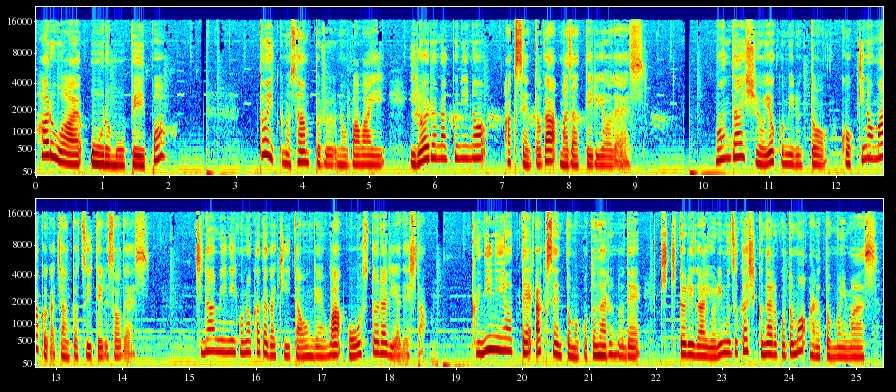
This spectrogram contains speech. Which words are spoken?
How do I order more paper? TOEIC のサンプルの場合いろいろな国のアクセントが混ざっているようです問題集をよく見ると国旗のマークがちゃんとついているそうですちなみにこの方が聞いた音源はオーストラリアでした国によってアクセントも異なるので聞き取りがより難しくなることもあると思います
